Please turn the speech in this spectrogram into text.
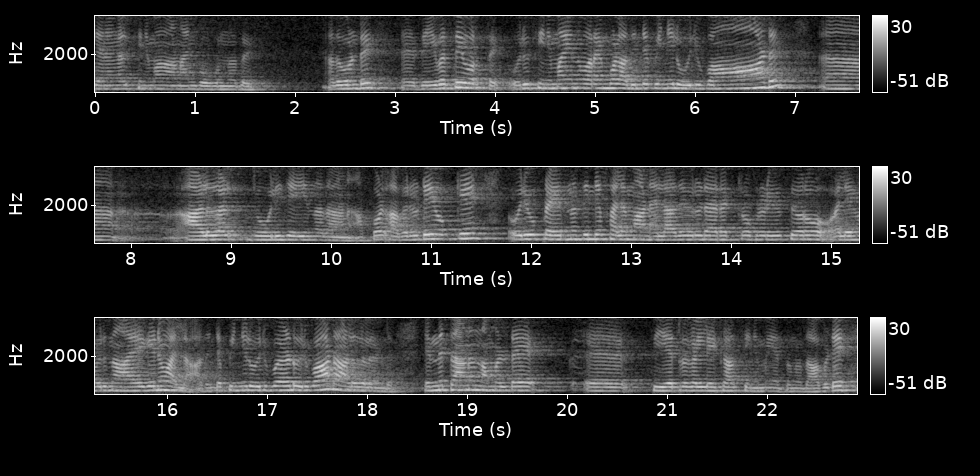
ജനങ്ങൾ സിനിമ കാണാൻ പോകുന്നത്. അതുകൊണ്ട് ദൈവത്തെ ഓർത്ത് ഒരു സിനിമ എന്ന് പറയുമ്പോൾ അതിന്റെ പിന്നിൽ ഒരുപാട് ആളുകൾ ജോലി ചെയ്യുന്നതാണ്. അപ്പോൾ അവരുടെയൊക്കെ ഒരു പ്രയത്നത്തിന്റെ ഫലമാണ്. അല്ലാതെ ഒരു ഡയറക്ടറോ പ്രൊഡ്യൂസറോ അല്ലെങ്കിൽ ഒരു നായകനോ അല്ല. അതിന്റെ പിന്നിൽ ഒരുപാട് ഒരുപാട് ആളുകളുണ്ട്. എന്നിട്ടാണ് നമ്മളുടെ തിയേറ്ററുകളിലേക്ക് ആ സിനിമ എത്തുന്നത്. അവിടെ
